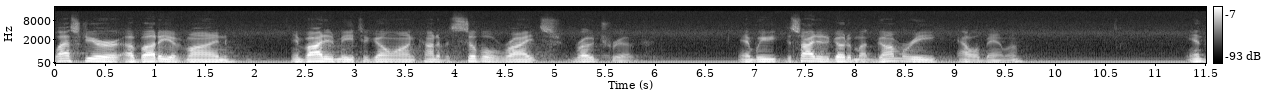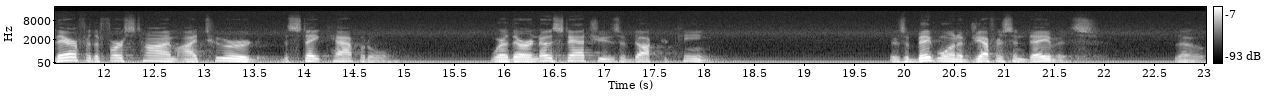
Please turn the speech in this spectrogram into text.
Last year, a buddy of mine invited me to go on kind of a civil rights road trip. And we decided to go to Montgomery, Alabama. And there, for the first time, I toured the state capitol where there are no statues of Dr. King. There's a big one of Jefferson Davis, though.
